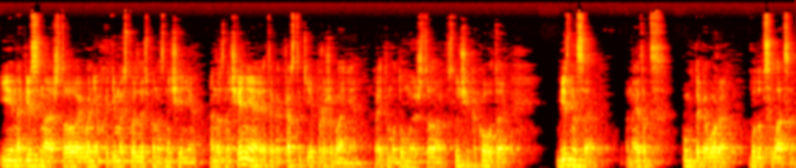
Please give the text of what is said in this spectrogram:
и написано, что его необходимо использовать по назначению. А назначение – это как раз-таки проживание. Поэтому думаю, что в случае какого-то бизнеса на этот пункт договора будут ссылаться.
